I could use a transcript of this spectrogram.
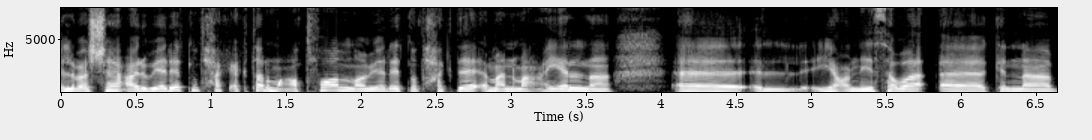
المشاعر ويا ريت نضحك أكثر مع أطفالنا ويا ريت نضحك دائما مع عيالنا. يعني سواء آه كنا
